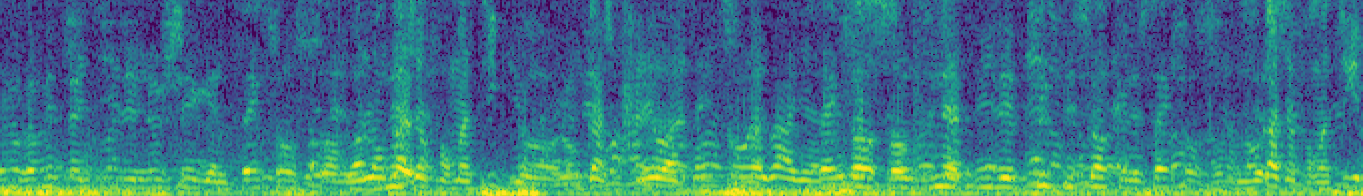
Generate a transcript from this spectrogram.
imika mid la jiili noo sheegen 579 il est plus puissant que le 579 langage informatique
